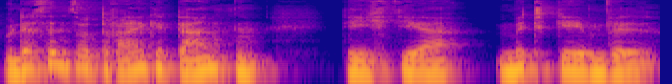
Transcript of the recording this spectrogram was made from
Und das sind so drei Gedanken, die ich dir mitgeben will.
